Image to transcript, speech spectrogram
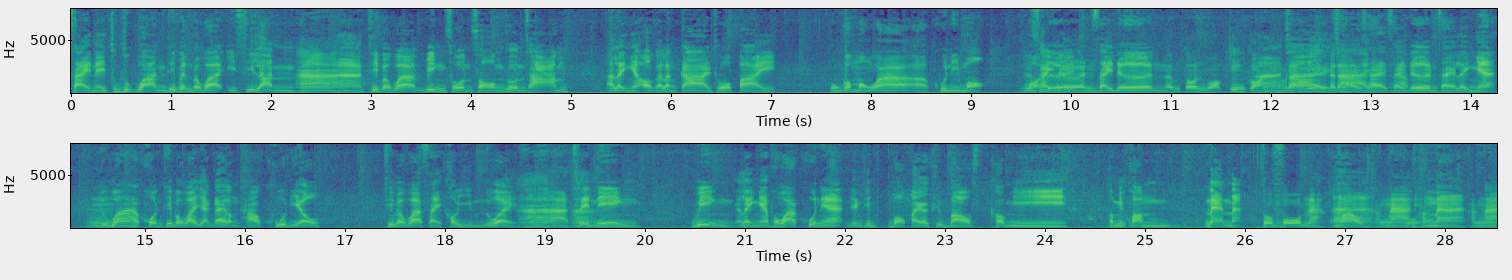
ใส่ในทุกๆวันที่เป็นแบบว่า easy run อ่าอ่าที่แบบว่าวิ่งโซน 2 โซน 3 อะไรเงี้ยออกกำลังกายทั่วไป ผมก็มองว่าอ่าคู่นี้เหมาะ หรือเหมาะใส่เลยเดิน ใส่เดินเริ่มต้น walking ก่อนอ่า running ก็ได้ใช่ใช่ใส่นะครับ เดินใส่อะไรเงี้ย อืมหรือว่าคนที่แบบว่าอยากได้รองเท้าคู่เดียว ที่แบบว่าใส่เข้ายิมด้วยอ่าอ่าอ่าเทรนนิ่งวิ่งอะไรเงี้ยเพราะว่าคู่เนี้ยอย่างที่บอกไปก็คือ b o u n c e เขามีเขามีความแน่นอะตัวโฟมนะอ่เมาส์ข้างหน้าโอ้เนี่ยข้างหน้า ข้างหน้า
